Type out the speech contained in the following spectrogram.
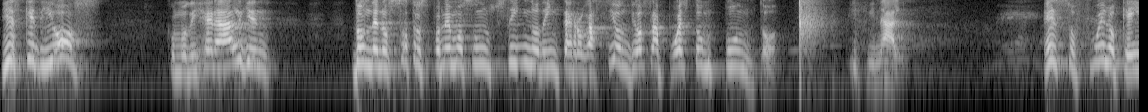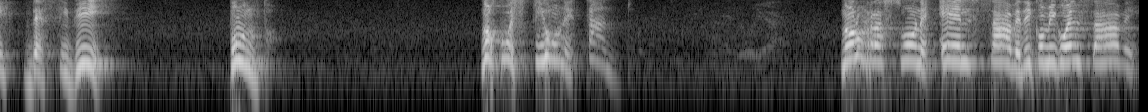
Y es que Dios, como dijera alguien, donde nosotros ponemos un signo de interrogación, Dios ha puesto un punto y final. Eso fue lo que decidí. Punto. No cuestiones tanto. No lo razones. Él sabe. Di conmigo, Él sabe.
